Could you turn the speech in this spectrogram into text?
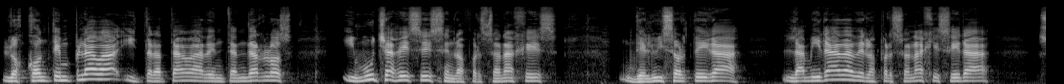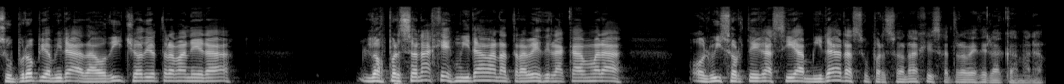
los contemplaba y trataba de entenderlos y muchas veces en los personajes de Luis Ortega la mirada de los personajes era su propia mirada, o dicho de otra manera, los personajes miraban a través de la cámara o Luis Ortega hacía mirar a sus personajes a través de la cámara.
